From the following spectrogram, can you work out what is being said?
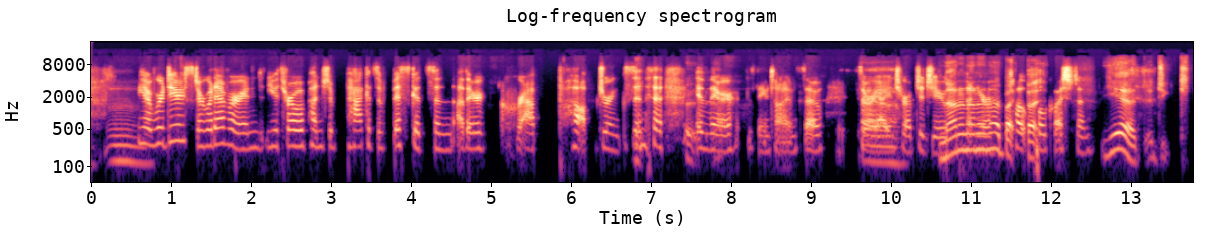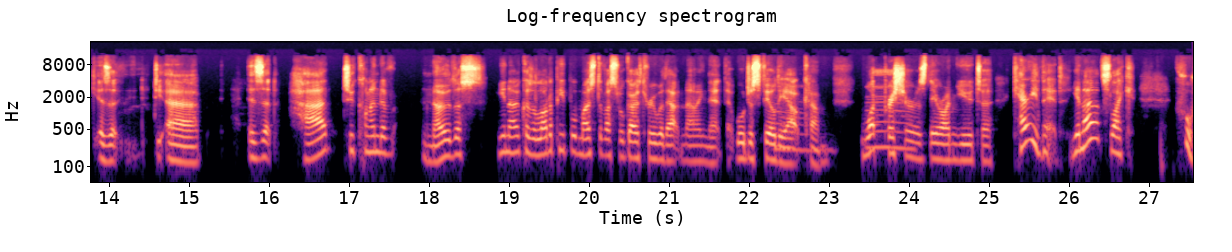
mm. you know, reduced or whatever, and you throw a bunch of packets of biscuits and other crap pop drinks in the, in there at the same time. So sorry, I interrupted you. No, no, no, no, no, but- but- question. yeah do, is it do, uh is it hard to kind of know this you know because a lot of people most of us will go through without knowing that that we'll just feel the Mm. outcome what Mm. pressure is there on you to carry that you know it's like whew,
